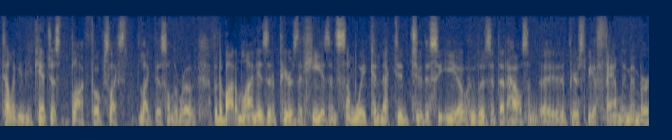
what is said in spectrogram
telling him you can't just block folks like like this on the road. But the bottom line is, it appears that he is in some way connected to the CEO who lives at that house, and uh, it appears to be a family member.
